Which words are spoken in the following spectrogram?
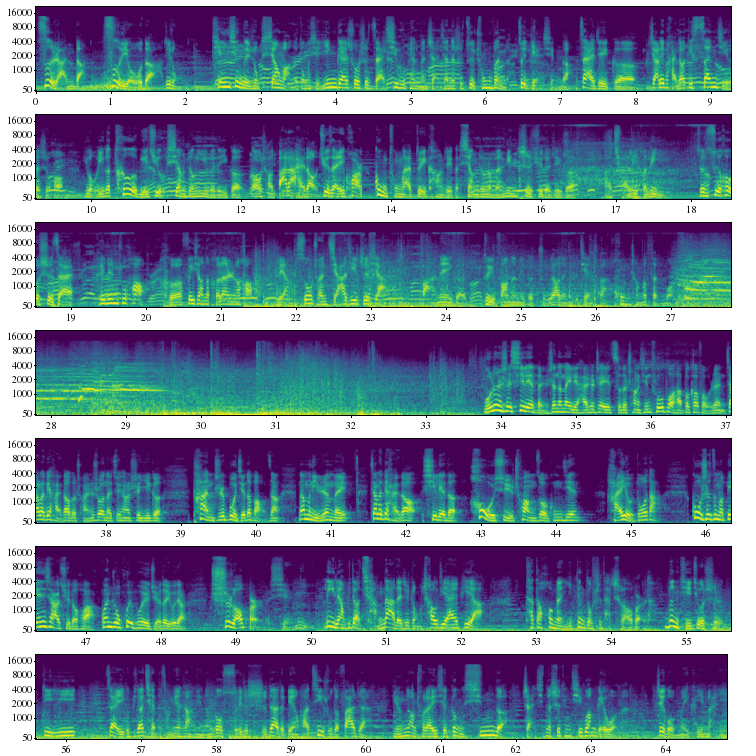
自然的、自由的这种。天性的这种向往的东西，应该说是在西部片里面展现的是最充分的、最典型的。在这个《加勒比海盗》第三集的时候，有一个特别具有象征意味的一个高潮，八大海盗聚在一块儿，共同来对抗这个象征着文明秩序的这个啊权利和利益。所以最后是在黑珍珠号和飞翔的荷兰人号两艘船夹击之下，把那个对方的那个主要的那个舰船轰成了粉末。无论是系列本身的魅力，还是这一次的创新突破，哈，不可否认，《加勒比海盗》的传说呢，就像是一个探之不竭的宝藏。那么，你认为《加勒比海盗》系列的后续创作空间还有多大？故事这么编下去的话，观众会不会觉得有点吃老本的嫌疑？力量比较强大的这种超级 IP 啊，它到后面一定都是在吃老本的。问题就是，第一，在一个比较浅的层面上，你能够随着时代的变化、技术的发展，营造出来一些更新的、崭新的视听奇观给我们。这个我们也可以满意。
